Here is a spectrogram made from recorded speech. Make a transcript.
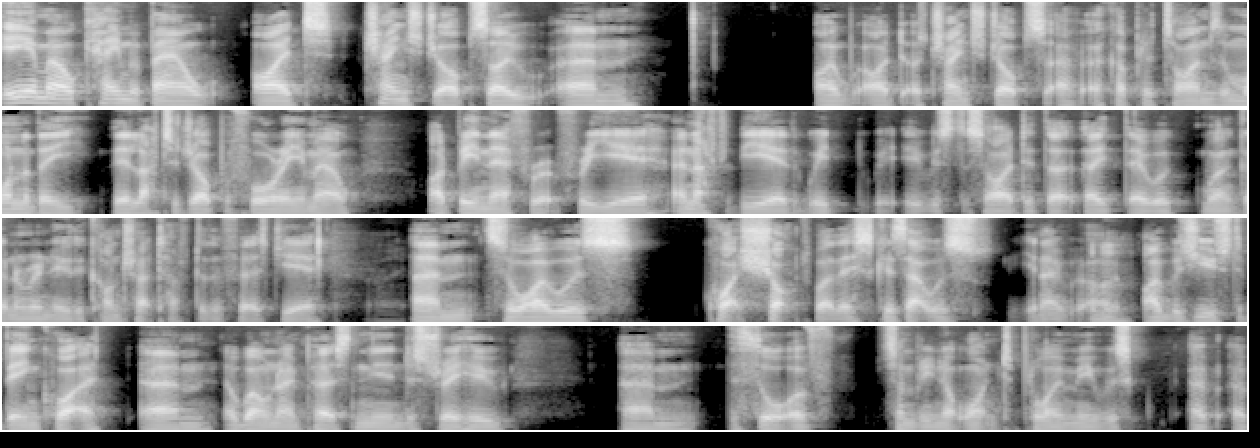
EML came about. I'd changed jobs, so um, I, I'd, I changed jobs a, a couple of times, and one of the the latter job before EML, I'd been there for for a year, and after the year, we it was decided that they they were, weren't going to renew the contract after the first year. Um, so I was quite shocked by this because that was you know Mm. I, I was used to being quite a, um, a well known person in the industry who um, the thought of somebody not wanting to employ me was a, a,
